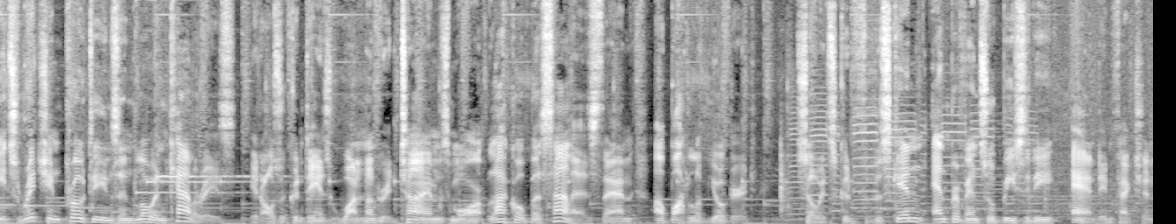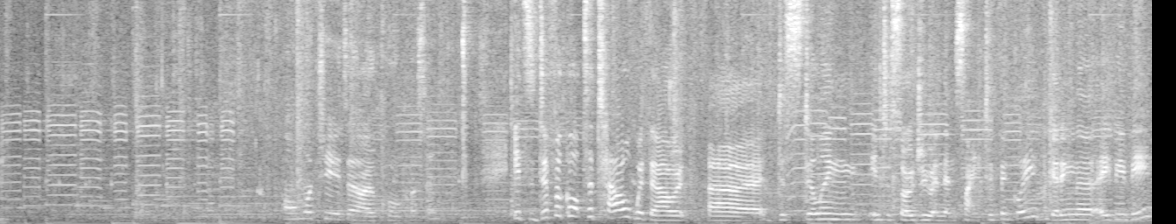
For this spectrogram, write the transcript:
It's rich in proteins and low in calories. It also contains 100 times more lactobacillus than a bottle of yogurt. So it's good for the skin and prevents obesity and infection. How much is the alcohol percent? it's difficult to tell without uh, distilling into soju and then scientifically getting the ABV.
